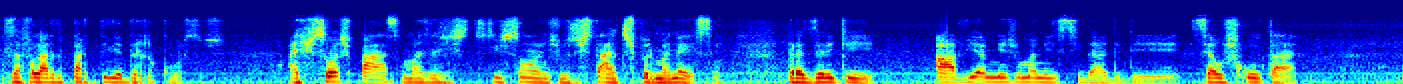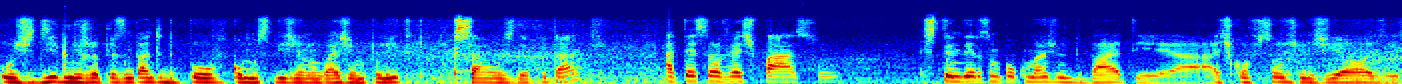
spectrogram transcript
está a falar de partilha de recursos. As pessoas passam, mas as instituições, os Estados permanecem. Para dizer que havia mesmo uma necessidade de se auscultar os dignos representantes do povo, como se diz em linguagem política, que são os deputados, até se houver espaço, estender-se um pouco mais no debate, as confissões religiosas,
